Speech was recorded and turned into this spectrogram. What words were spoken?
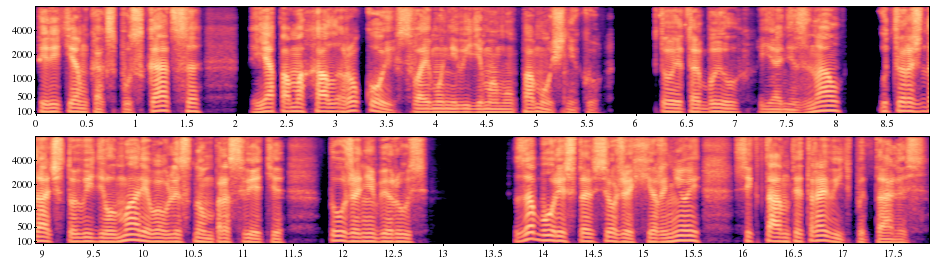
Перед тем, как спускаться, я помахал рукой своему невидимому помощнику. Кто это был, я не знал. Утверждать, что видел Марева в лесном просвете, тоже не берусь. Забористо все же херней сектанты травить пытались.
